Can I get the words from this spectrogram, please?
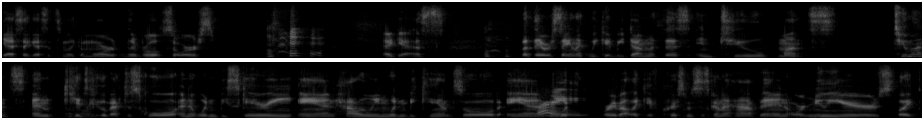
yes, I guess it's like a more liberal source. I guess. but they were saying like we could be done with this in two months. Two months, and kids Mhm. could go back to school, and it wouldn't be scary, and Halloween wouldn't be canceled, and we wouldn't worry about like if Christmas is going to happen or New Year's, like,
